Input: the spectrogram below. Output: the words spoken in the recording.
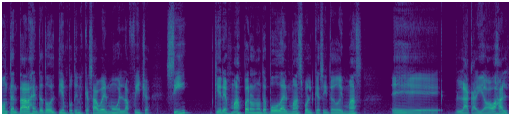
contentar a la gente todo el tiempo. Tienes que saber mover la ficha. Sí, quieres más, pero no te puedo dar más porque si te doy más, eh, la calidad va a bajar.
